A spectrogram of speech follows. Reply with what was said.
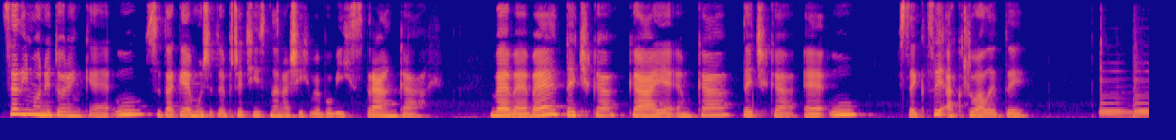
Celý monitoring EU si také můžete přečíst na našich webových stránkách www.kjmk.eu v sekci aktuality. Thank you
